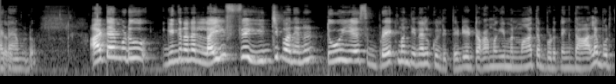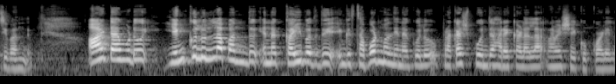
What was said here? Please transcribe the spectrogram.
ಆ ಟೈಮ್ಡು ಆ ಟೈಮ್ಡು ಹೆಂಗೆ ನನ್ನ ಲೈಫ್ ಇಜ್ಜಿ ಬಂದೇನು ಟೂ ಇಯರ್ಸ್ ಬ್ರೇಕ್ ಮಂತ್ ಇನ್ನಲ್ಲಿ ಕುಲ್ದಿತ್ತೆ. ಡಿ ಡ್ರಾಮಾಗಿ ಮನ್ ಮಾತಾಡ್ಬಿಡುತ್ತೆ ಹೆಂಗೆ ದಾಲ ಬುರ್ಚಿ ಬಂದು. ಆ ಟೈಮುಡು ಎಂಕುಲುಲ್ಲ ಬಂದು ಎನ್ನ ಕೈ ಬದದು ಹೆಂಗೆ ಸಪೋರ್ಟ್ ಮಲ್ದಿ ಕುಲು ಪ್ರಕಾಶ್ ಪೂಂಜ ಹರೆಕಳಲ್ಲ ರಮೇಶ್ ಶೇಖ್ ಕುಕ್ಕೋಳಿಲ್ಲ.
